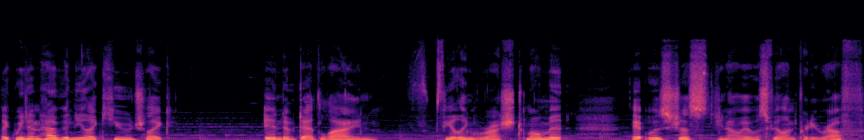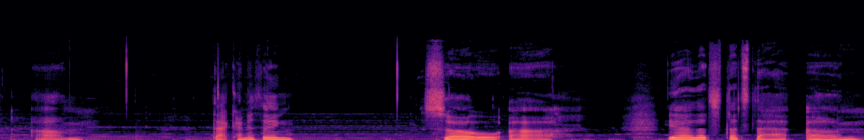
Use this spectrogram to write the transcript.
Like we didn't have any like huge like end of deadline feeling rushed moment. It was just, you know, it was feeling pretty rough. Um that kind of thing. So, uh yeah, that's that's that. Um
